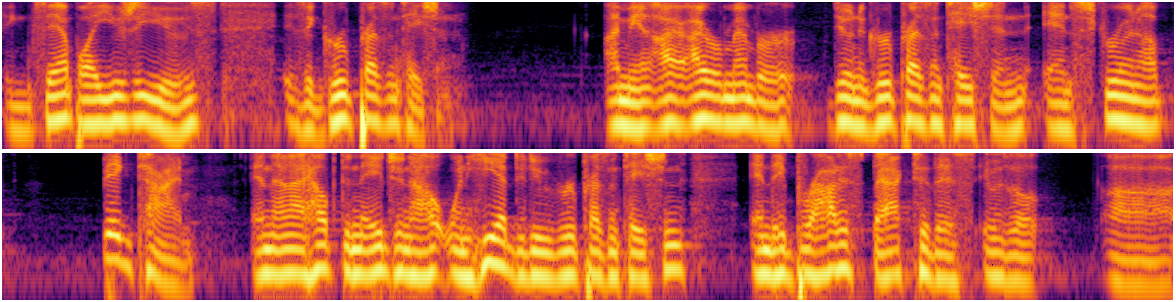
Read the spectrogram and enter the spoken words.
example I usually use is a group presentation. I mean, I, I remember doing a group presentation and screwing up big time. And then I helped an agent out when he had to do a group presentation, and they brought us back to this. It was a uh,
